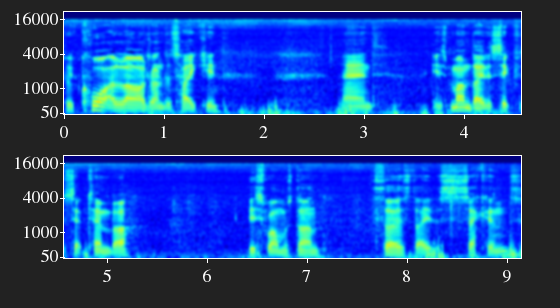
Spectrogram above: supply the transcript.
So quite a large undertaking and it's Monday the 6th of September. This one was done Thursday the 2nd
